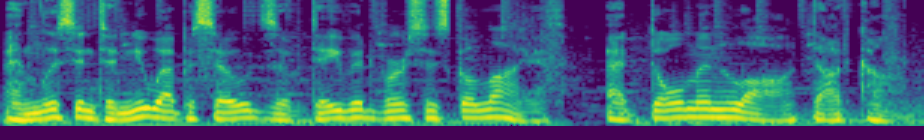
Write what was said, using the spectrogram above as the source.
and listen to new episodes of David vs. Goliath at dolmanlaw.com.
